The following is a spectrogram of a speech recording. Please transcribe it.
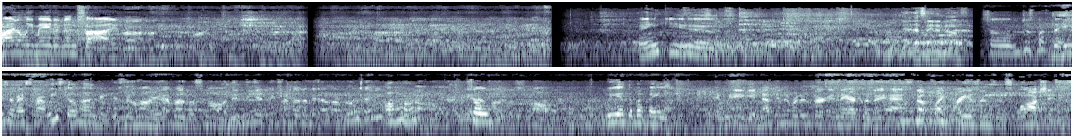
Finally made it inside. Thank you. yeah, this ain't enough. So we just left the Asian restaurant. We still hungry. You're still hungry. That mug was small. Did we get pictures of the, of the room? Uh-huh. Oh, okay. Yeah, So- that was small. We at the buffet now. And we didn't get nothing of a dessert in there because they had stuff like raisins and squash in it.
